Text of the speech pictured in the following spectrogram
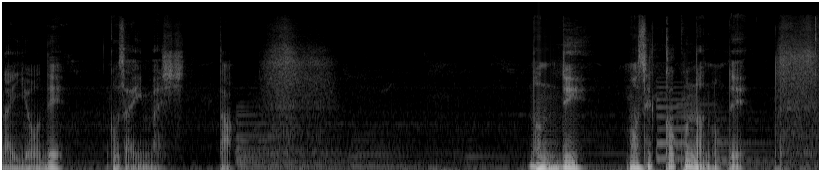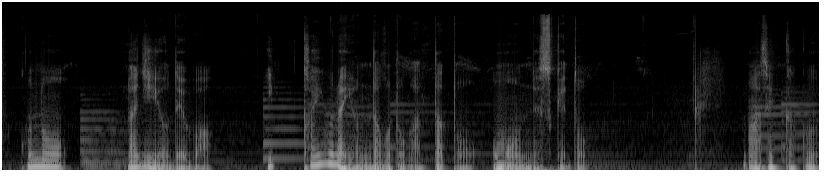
内容でございました。なんで、まあ、せっかくなので、このラジオでは1回ぐらい読んだことがあったと思うんですけど、まあせっかく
